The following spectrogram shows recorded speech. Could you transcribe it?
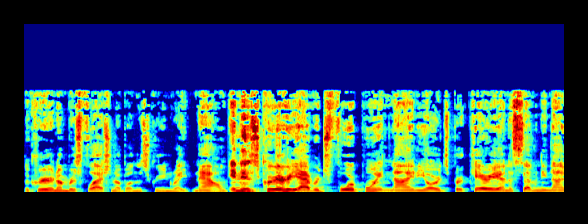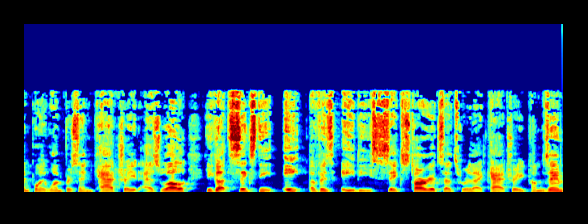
the career numbers flashing up on the screen right now. In his career, he averaged 4.9 yards per carry on a 79.1% catch rate as well. He got 68 of his 86 targets. That's where that catch rate comes in.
